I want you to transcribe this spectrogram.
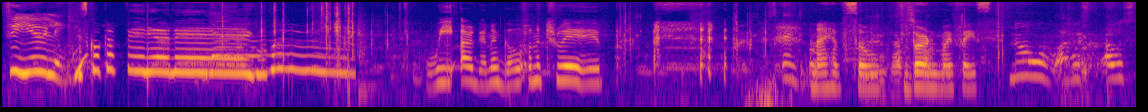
Fyrhjuling. Vi ska åka fyrhjuling! Woo! We are gonna go on a trip. and I have so burned my face. No, I was I was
